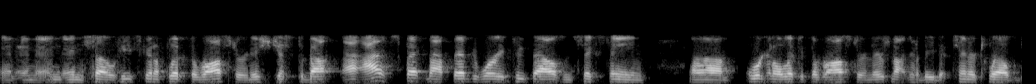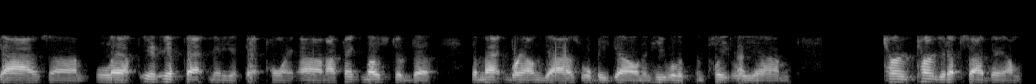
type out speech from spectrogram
and and and, and so he's going to flip the roster. And it's just about. I, I expect by February 2016, um, we're going to look at the roster, and there's not going to be but 10 or 12 guys um, left, if, if that many at that point. Um, I think most of the the Mack Brown guys will be gone, and he will have completely um, turned turned it upside down.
